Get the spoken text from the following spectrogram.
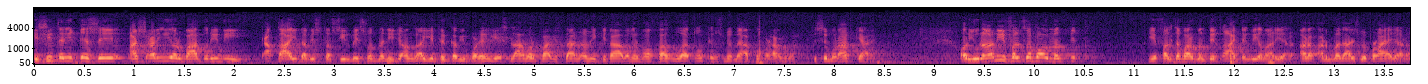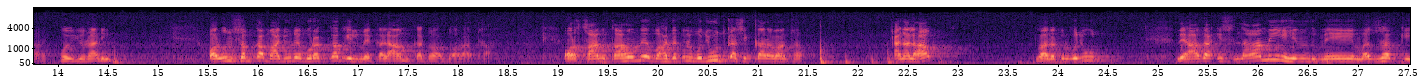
इसी तरीके से अशरी और बातुरीदी अकायद अब इस तफसील में इस वक्त बनी जाऊँगा। ये फिर कभी पढ़ेंगे इस्लाम और पाकिस्तान नामी किताब अगर मौका हुआ तो फिर उसमें मैं आपको पढ़ाऊँगा। इससे मुराद क्या है? और यूनानी फ़लसफ़ा और मंतिक, ये फ़लसफ़ा और मंतिक आज तक भी हमारी अरब मदारिस में पढ़ाया जा रहा है, वो यूनानी। और उन सब का माजून मुरक्ब इल्म कलाम का दौर दौरा था। और खानकाहों में वहदतुल वजूद का सिक्का रवा था। अनल हक, वहदतुल वजूद। लिहाजा इस्लामी हिंद में मज़हब की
